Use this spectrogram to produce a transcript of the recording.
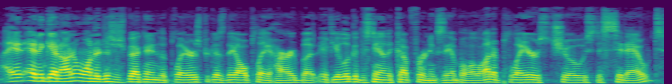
and, and again, I don't want to disrespect any of the players because they all play hard. But if you look at the Stanley Cup for an example, a lot of players chose to sit out,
